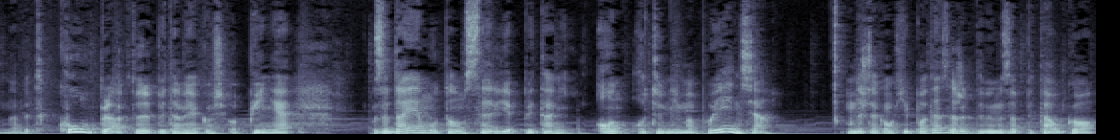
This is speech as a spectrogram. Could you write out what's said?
nawet kumpla, który pyta mnie jakąś opinię, zadaję mu tą serię pytań i on o tym nie ma pojęcia. Mam też taką hipotezę, że gdybym zapytał go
